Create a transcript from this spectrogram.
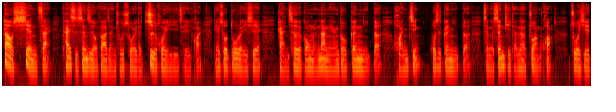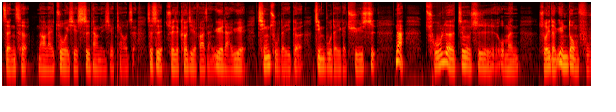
到现在开始甚至有发展出所谓的智慧衣这一块，等于说多了一些感测的功能，让你能够跟你的环境，或是跟你的整个身体的那个状况做一些侦测，然后来做一些适当的一些调整。这是随着科技的发展越来越清楚的一个进步的一个趋势。那除了就是我们。所谓的运动服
